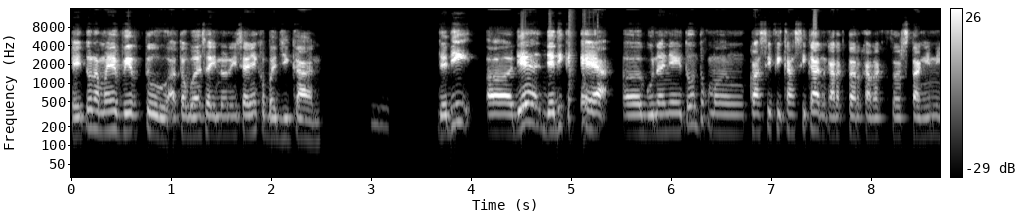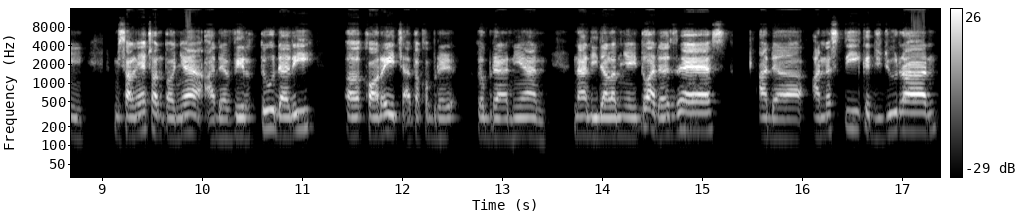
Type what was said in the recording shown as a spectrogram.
yaitu namanya virtu atau bahasa Indonesianya kebajikan. Jadi eh, dia jadi kayak eh, gunanya itu untuk mengklasifikasikan karakter-karakter strength ini. Misalnya contohnya ada virtu dari eh, courage atau keber- keberanian. Nah, di dalamnya itu ada zest, ada honesty, kejujuran,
